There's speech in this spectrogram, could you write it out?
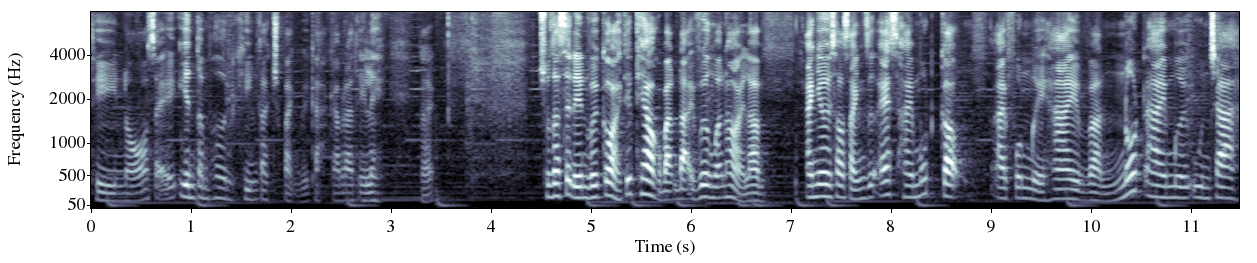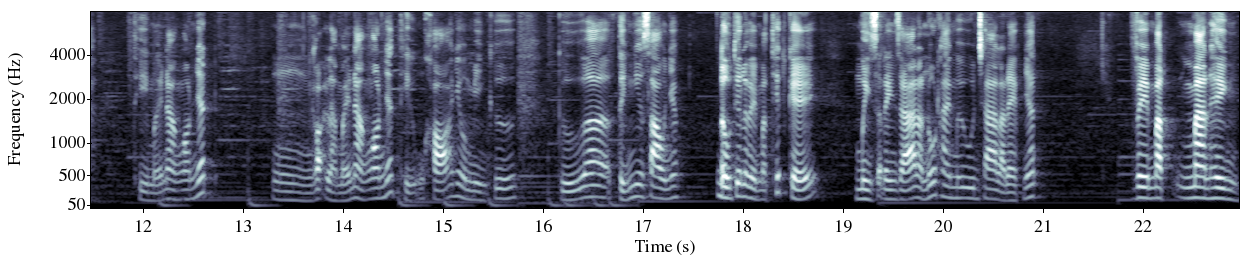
thì nó sẽ yên tâm hơn khi chúng ta chụp ảnh với cả camera tele. Đấy. Chúng ta sẽ đến với câu hỏi tiếp theo của bạn Đại Vương vẫn hỏi là anh ơi so sánh giữa S21 cộng iPhone 12 và Note 20 Ultra thì máy nào ngon nhất? Uhm, gọi là máy nào ngon nhất thì cũng khó nhưng mà mình cứ cứ ờ, tính như sau nhé. Đầu tiên là về mặt thiết kế mình sẽ đánh giá là Note 20 Ultra là đẹp nhất. Về mặt màn hình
